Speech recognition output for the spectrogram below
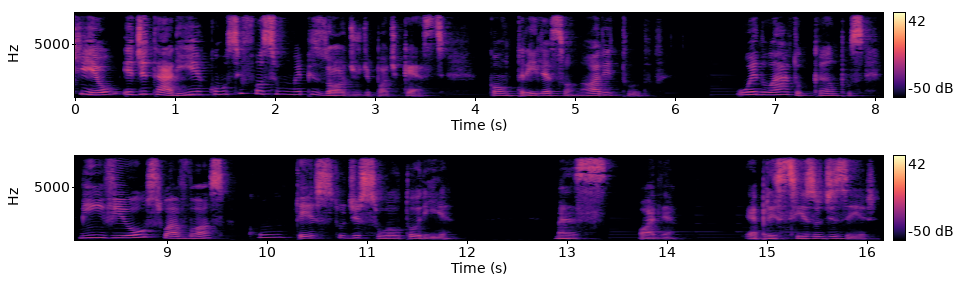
que eu editaria como se fosse um episódio de podcast, com trilha sonora e tudo. O Eduardo Campos me enviou sua voz com um texto de sua autoria. Mas, olha, é preciso dizer:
